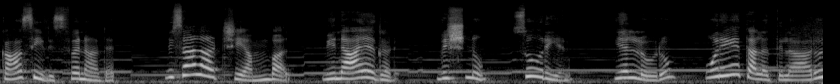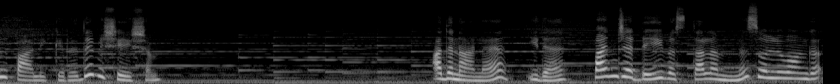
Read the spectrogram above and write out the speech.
காசி விஸ்வநாதர் விசாலாட்சி அம்பாள் விநாயகர் விஷ்ணு சூரியன் எல்லோரும் ஒரே தளத்தில் அருள் பாலிக்கிறது விசேஷம். அதனால இத பஞ்ச தெய்வ ஸ்தலம்னு சொல்லுவாங்க.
